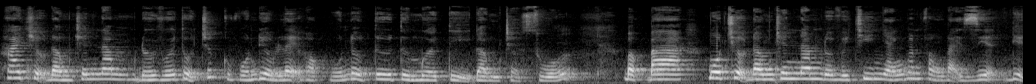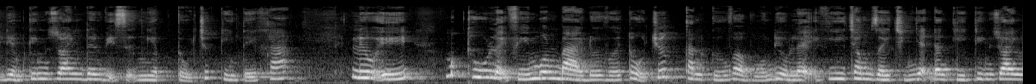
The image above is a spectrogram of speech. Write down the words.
2 triệu đồng trên năm đối với tổ chức có vốn điều lệ hoặc vốn đầu tư từ 10 tỷ đồng trở xuống. Bậc 3, 1 triệu đồng trên năm đối với chi nhánh văn phòng đại diện, địa điểm kinh doanh, đơn vị sự nghiệp, tổ chức kinh tế khác. Lưu ý, mức thu lệ phí môn bài đối với tổ chức căn cứ vào vốn điều lệ ghi trong giấy chứng nhận đăng ký kinh doanh.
